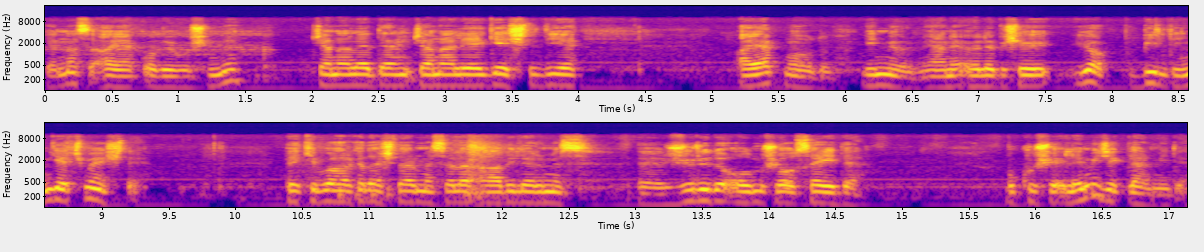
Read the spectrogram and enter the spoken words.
Ya nasıl ayak oluyor bu şimdi? Canale'den Canale'ye geçti diye ayak mı oldu? Bilmiyorum. Yani öyle bir şey yok. Bildiğin geçme işte. Peki bu arkadaşlar mesela abilerimiz e, jüride olmuş olsaydı bu kuşu elemeyecekler miydi?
